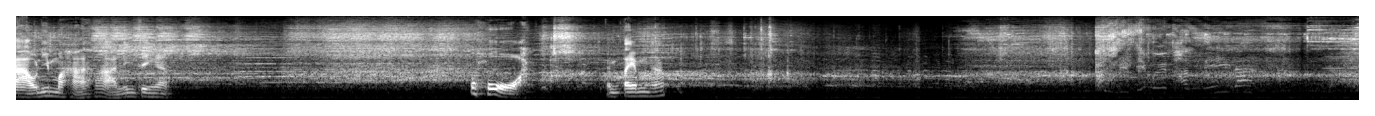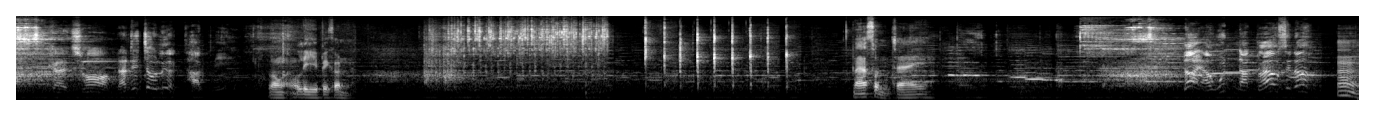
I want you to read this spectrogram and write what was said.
ดาวนี่มหาศาลจริง ๆอะโอ้โห เต็ม ๆ ครับฝีมือทางนี้นะแค่ชอบนะที่เจ้าเลือกทางนี้ ลองรีไปก่อน น่าสนใจ ได้อาวุธหนักแล้วสินะอืม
